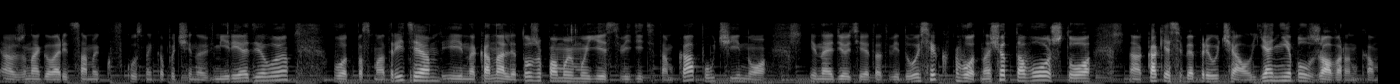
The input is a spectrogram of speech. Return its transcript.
А, жена говорит, самый вкусный капучино в мире я делаю. Вот, посмотрите. И на канале тоже, по-моему, есть. Введите там капучино кино и найдете этот видосик. Вот, насчет того, что а, как я себя приучал. Я не был жаворонком.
